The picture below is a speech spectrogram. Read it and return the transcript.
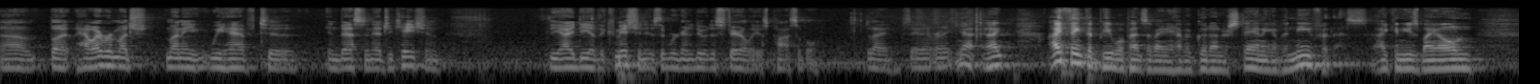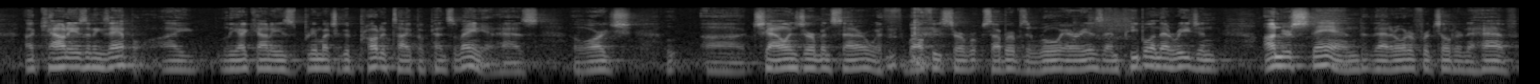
Uh, But however much money we have to invest in education, the idea of the commission is that we're going to do it as fairly as possible. Did I say that right? Yeah, and I, I think the people of Pennsylvania have a good understanding of the need for this. I can use my own uh, county as an example. I, Lehigh County is pretty much a good prototype of Pennsylvania. It has a large, uh, challenged urban center with wealthy suburbs and rural areas, and people in that region understand that in order for children to have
